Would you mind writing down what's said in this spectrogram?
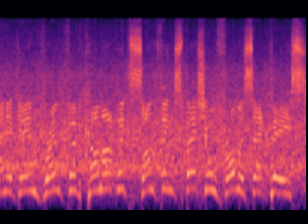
And again, Brentford come up with something special from a set piece.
